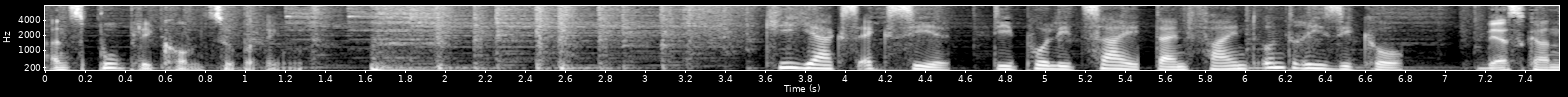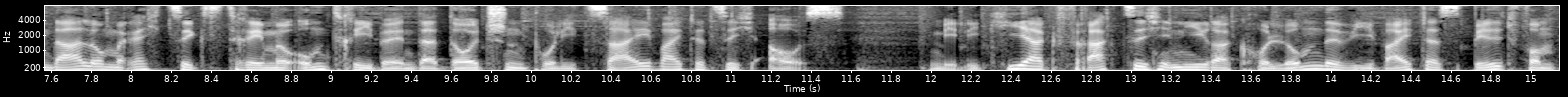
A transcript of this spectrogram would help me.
ans Publikum zu bringen. Kijaks Exil, die Polizei, dein Feind und Risiko. Der Skandal um rechtsextreme Umtriebe in der deutschen Polizei weitet sich aus. Meli Kiak fragt sich in ihrer Kolumne, wie weit das Bild vom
